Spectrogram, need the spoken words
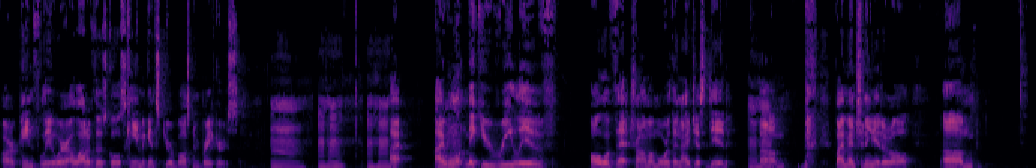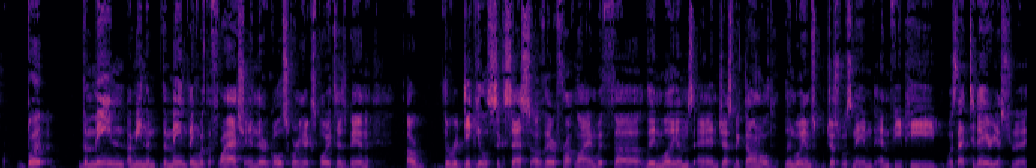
are painfully aware, a lot of those goals came against your Boston Breakers. Mm, mm-hmm, mm-hmm, I I mm-hmm. won't make you relive all of that trauma more than I just did mm-hmm. um, by mentioning it at all. Um, but the main, I mean, the, the main thing with the Flash and their goal scoring exploits has been uh, the ridiculous success of their front line with uh, Lynn Williams and Jess McDonald. Lynn Williams just was named MVP. Was that today or yesterday?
